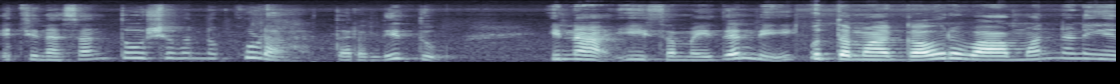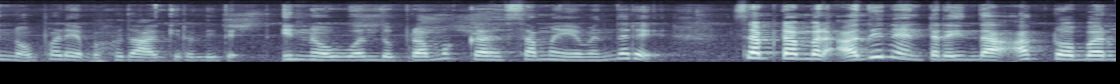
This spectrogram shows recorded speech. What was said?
ಹೆಚ್ಚಿನ ಸಂತೋಷವನ್ನು ಕೂಡ ತರಲಿದ್ದು ಇನ್ನು ಈ ಸಮಯದಲ್ಲಿ ಉತ್ತಮ ಗೌರವ ಮನ್ನಣೆಯನ್ನು ಪಡೆಯಬಹುದಾಗಿರಲಿದೆ. ಇನ್ನು ಒಂದು ಪ್ರಮುಖ ಸಮಯವೆಂದರೆ ಸೆಪ್ಟೆಂಬರ್ ಹದಿನೆಂಟರಿಂದ ಅಕ್ಟೋಬರ್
